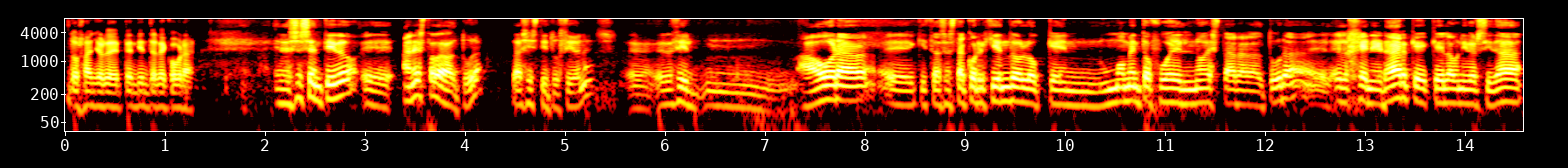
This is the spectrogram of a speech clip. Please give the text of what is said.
dos años de, pendientes de cobrar. En ese sentido, eh, ¿han estado a la altura? Las instituciones. Eh, es decir, mm, ahora eh, quizás está corrigiendo lo que en un momento fue el no estar a la altura, el, generar que, que, la universidad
